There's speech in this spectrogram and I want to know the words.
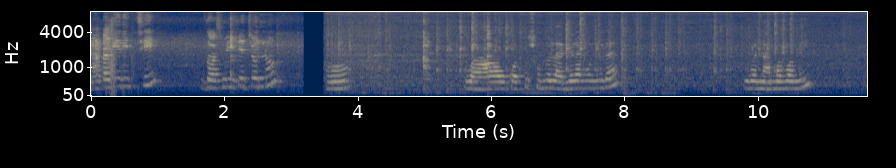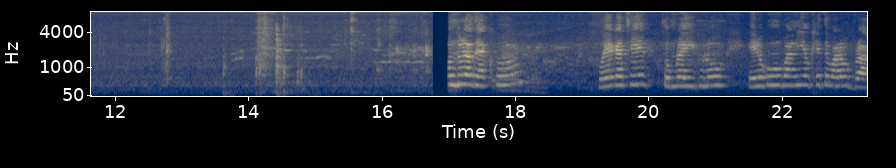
ঢাকা দিয়ে দিচ্ছি দশ মিনিটের জন্য। ও, ওয়াও, কত সুন্দর লাগছে না বন্ধুরা? এবার নামাবো আমি। বন্ধুরা দেখো, হয়ে গেছে। তোমরা এইগুলো এরকমও বানিয়েও খেতে পারো ব্রা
